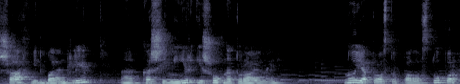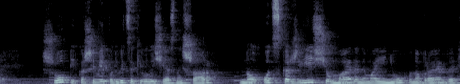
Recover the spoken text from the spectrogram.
шарф від Bentley, е, кашемір і шов натуральний. Ну, я просто впала в ступор. Шов і кашемір, подивіться, який величезний шарф. Ну, от скажіть, що в мене немає нюху на бренди.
